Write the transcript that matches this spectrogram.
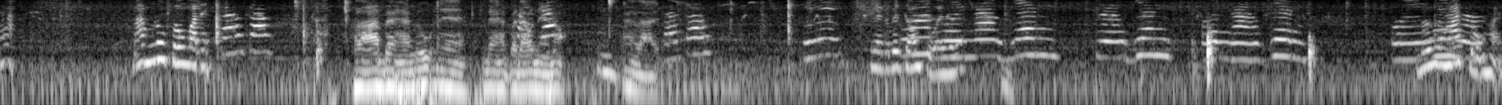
มามาลูกทรงมาดิพลาแบ่งให้ลูกเนี่ยแบ่งให้ปลาดาวเนี่ยเนาะทั้งหลายยังก็เป็นจ้องสวยเลยเบิ่งมาหาสูงหอย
